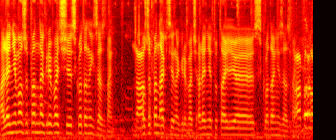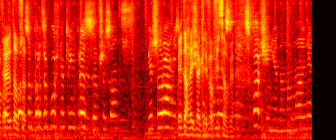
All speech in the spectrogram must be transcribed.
Ale nie może pan nagrywać e, składanych zeznań. Może pan akcję nagrywać, ale nie tutaj e, składanie zeznań. Bardzo, E, dobrze. bardzo, bardzo głośne tu imprezy zawsze są. Wieczorami. I dalej nagrywa, widzowie. Spać się nie da normalnie.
